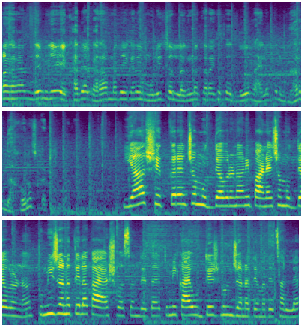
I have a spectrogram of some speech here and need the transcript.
पण सांगा म्हणजे म्हणजे एखाद्या घरामध्ये एखाद्या मुलीचं लग्न करायचं तर दूर राहिलं पण घर दाखवूनच कठीण या शेतकऱ्यांच्या मुद्द्यावरनं आणि पाण्याच्या मुद्द्यावरनं तुम्ही जनतेला काय आश्वासन देताय? तुम्ही काय उद्देश घेऊन जनतेमध्ये चाललाय?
